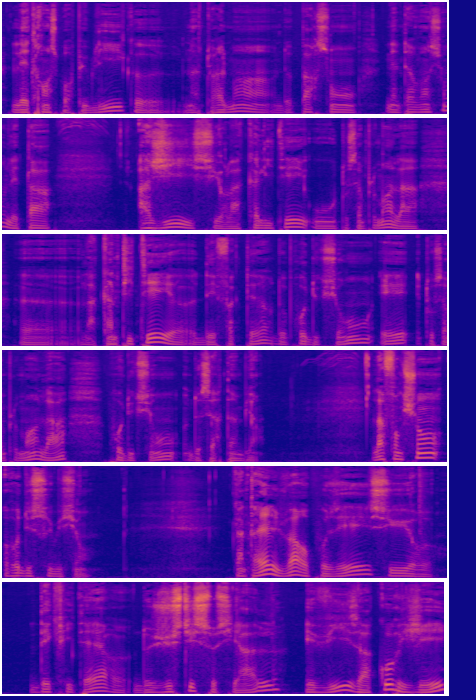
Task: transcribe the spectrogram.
les transports publics. Euh, naturellement, de par son intervention, l'État agit sur la qualité ou tout simplement la, euh, la quantité euh, des facteurs de production et tout simplement la production de certains biens. La fonction redistribution. Quant à elle, il va reposer sur des critères de justice sociale, vise à corriger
